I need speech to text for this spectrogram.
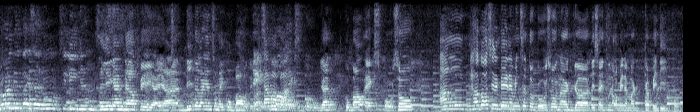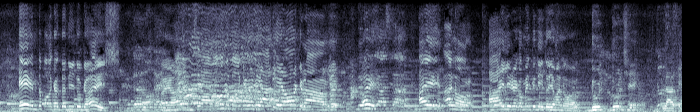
Bro, nandito tayo sa ano, silingan. Silingan Cafe, ayan. Dito lang yan sa may Cubao, di ba? Tama ba? Expo. Yan, Cubao Expo. So, ang haba kasi ng biyahe namin sa Togo, so nag-decide muna kami na magkape dito. And napakaganda dito, guys. Ganda, no? Ayan, si Ako, napakaganda Ay, ay, ano, highly recommend ko dito yung ano, dul dulce latte.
